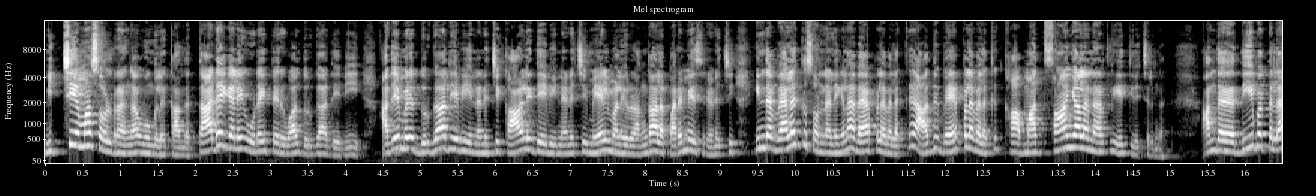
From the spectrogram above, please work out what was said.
நிச்சயமாக சொல்கிறேங்க உங்களுக்கு அந்த தடைகளை உடைத்தெருவாள் துர்காதேவி. அதே மாதிரி துர்காதேவியை நினச்சி காளி தேவி நினச்சி மேல்மலையூர் அங்காள பரமேஸ்வரி நினச்சி இந்த விளக்கு சொன்ன இல்லைங்களா வேப்பிலை விளக்கு அது வேப்பிலை விளக்கு கா ம சாயங்கால நேரத்தில் ஏற்றி வச்சிருங்க. அந்த தீபத்தில்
